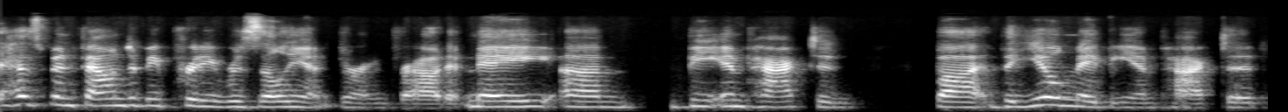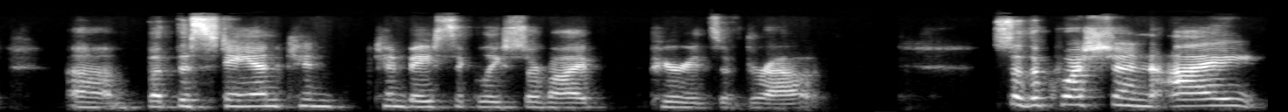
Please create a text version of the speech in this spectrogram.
has been found to be pretty resilient during drought. It may um, be impacted, but the yield may be impacted, um, but the stand can can basically survive periods of drought. So the question I,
